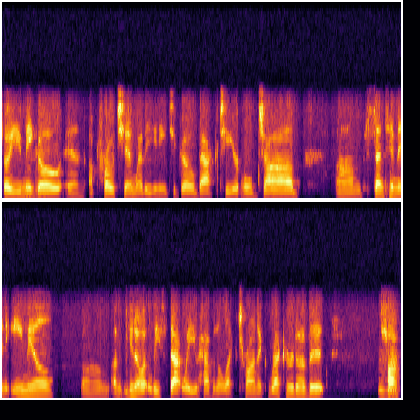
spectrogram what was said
So you may mm-hmm. go and approach him, whether you need to go back to your old job, um, send him an email. Um, um, you know, at least that way you have an electronic record of it. Mm-hmm. Talk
